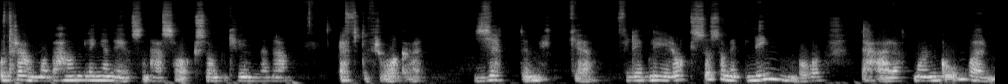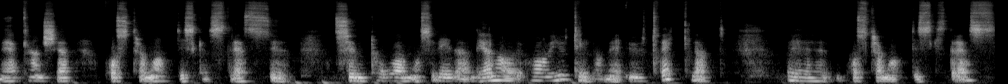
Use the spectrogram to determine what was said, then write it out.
Och traumabehandlingen är en sån här sak som kvinnorna efterfrågar jättemycket för det blir också som ett limbo, det här att man går med kanske posttraumatiska stresssymptom och så vidare. En del har, har ju till och med utvecklat eh, posttraumatisk stress.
